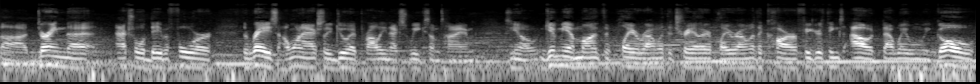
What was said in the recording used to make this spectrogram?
uh, during the actual day before the race. I want to actually do it probably next week sometime. So, you know, give me a month to play around with the trailer, play around with the car, figure things out. That way, when we go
